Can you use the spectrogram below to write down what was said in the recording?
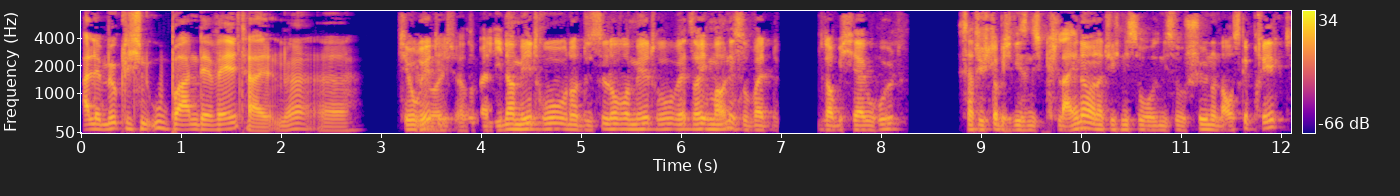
alle möglichen U-Bahnen der Welt halt, ne? Theoretisch. Also Berliner Metro oder Düsseldorfer Metro, wäre, sag ich mal, auch nicht so weit, glaube ich, hergeholt. Ist natürlich, glaube ich, wesentlich kleiner und natürlich nicht so, nicht so schön und ausgeprägt.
